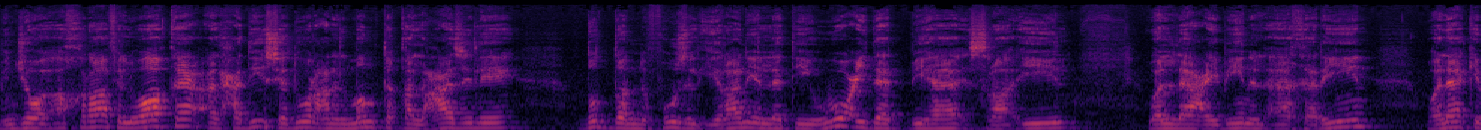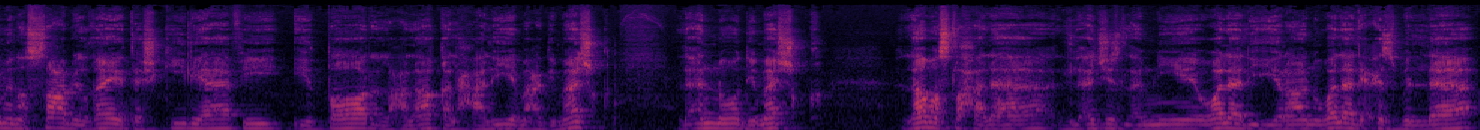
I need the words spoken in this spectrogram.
من جهة أخرى في الواقع الحديث يدور عن المنطقة العازلة ضد النفوذ الإيراني التي وعدت بها إسرائيل واللاعبين الآخرين ولكن من الصعب للغاية تشكيلها في إطار العلاقة الحالية مع دمشق لأنه دمشق لا مصلحة لها للأجهزة الأمنية ولا لإيران ولا لحزب الله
